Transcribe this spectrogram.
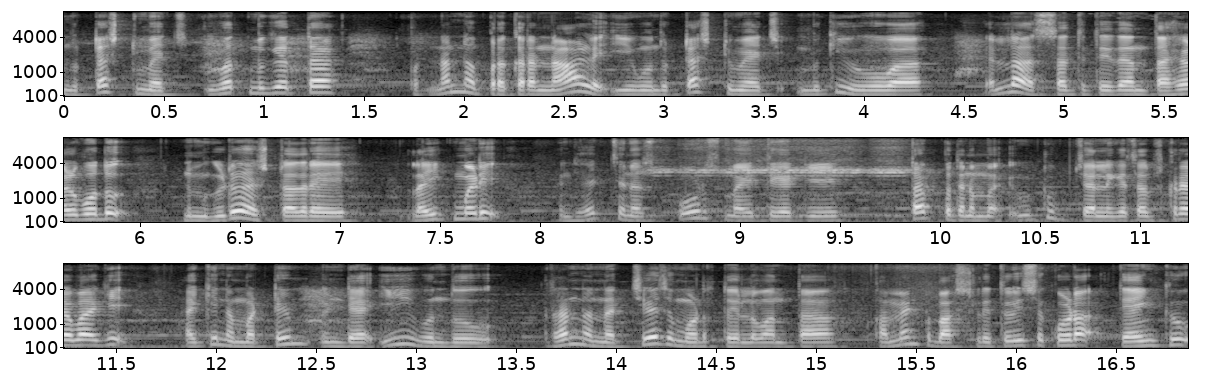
ಒಂದು ಟೆಸ್ಟ್ ಮ್ಯಾಚ್ ಇವತ್ತು ಮುಗಿಯುತ್ತಾ? ಬಟ್ ನನ್ನ ಪ್ರಕಾರ ನಾಳೆ ಈ ಒಂದು ಟೆಸ್ಟ್ ಮ್ಯಾಚ್ ಮುಗಿಯುವ ಎಲ್ಲ ಸಾಧ್ಯತೆ ಇದೆ ಅಂತ ಹೇಳ್ಬೋದು. ನಿಮ್ಗೆ ವಿಡಿಯೋ ಇಷ್ಟ ಆದರೆ ಲೈಕ್ ಮಾಡಿ. ಒಂದು ಹೆಚ್ಚಿನ ಸ್ಪೋರ್ಟ್ಸ್ ಮಾಹಿತಿಗಾಗಿ ತಪ್ಪದೆ ನಮ್ಮ ಯೂಟ್ಯೂಬ್ ಚಾನಲ್ಗೆ ಸಬ್ಸ್ಕ್ರೈಬ್ ಆಗಿ. ಹಾಗೆ ನಮ್ಮ ಟೀಮ್ ಇಂಡಿಯಾ ಈ ಒಂದು ರನ್ನನ್ನು ಚೇಂಜ್ ಮಾಡುತ್ತಾ ಇಲ್ಲವಂತ ಕಮೆಂಟ್ ಬಾಕ್ಸಲ್ಲಿ ತಿಳಿಸಿ ಕೂಡ ಥ್ಯಾಂಕ್ ಯು.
